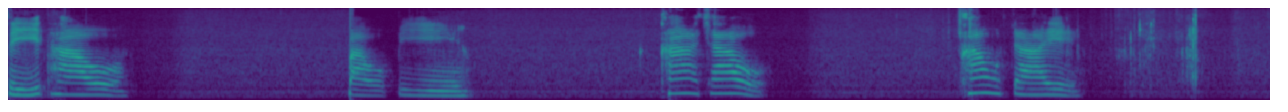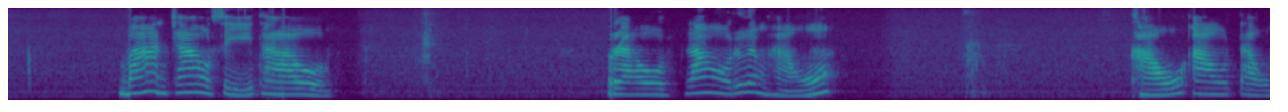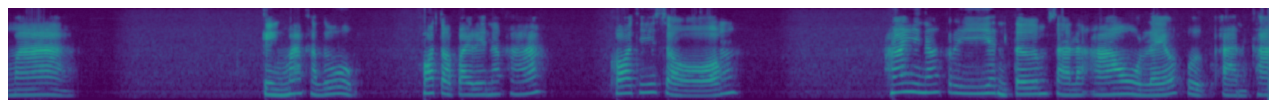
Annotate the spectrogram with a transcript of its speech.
สีเทา เป่าปี ค่าเช่า เข้าใจ บ้านเช่าสีเทา เราเล่าเรื่องเหาเขาเอาเต่ามา เก่งมากค่ะลูก ข้อต่อไปเลยนะคะ ข้อที่สองให้นักเรียนเติมสระเอาแล้วฝึกอ่านค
